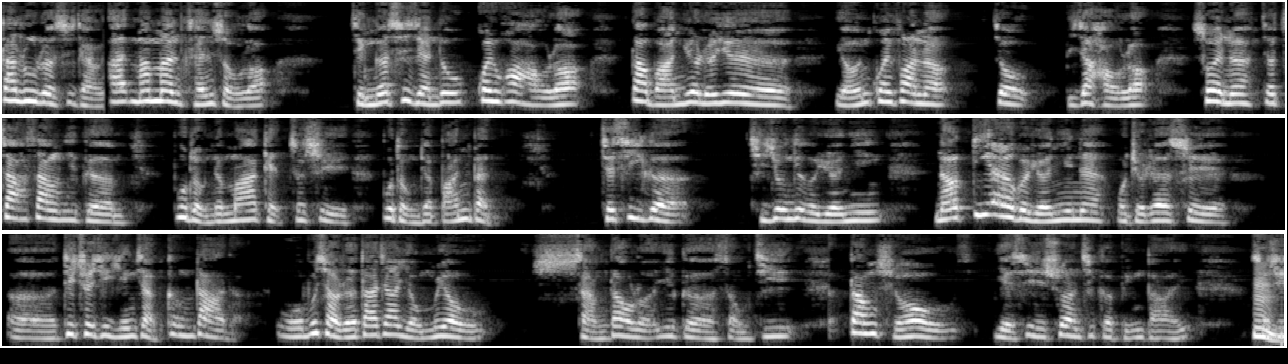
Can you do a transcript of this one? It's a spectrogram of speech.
大陆的市场哎慢慢成熟了，整个市场都规划好了，盗版越来越有人规范了，就比较好了。所以呢，就加上一个不同的 market，就是不同的版本，这是一个其中一个原因。然后第二个原因呢，我觉得是呃，的确是影响更大的。我不晓得大家有没有想到了一个手机，当时候也是算这个平台，就是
